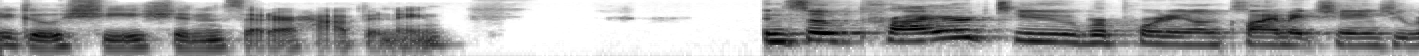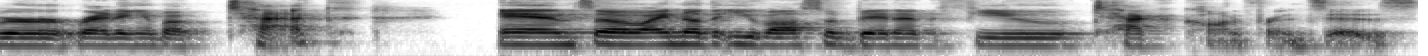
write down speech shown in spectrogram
negotiations that are happening. And so prior to reporting on climate change, you were writing about tech. And so I know that you've also been at a few tech conferences.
